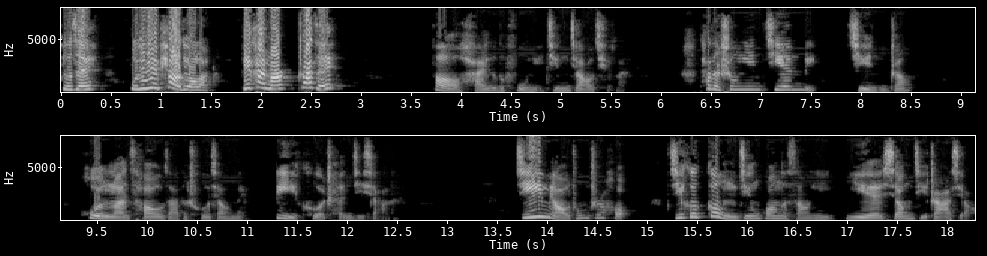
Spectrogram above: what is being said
有贼！我的月票丢了！别开门，抓贼！抱孩子的妇女惊叫起来，她的声音尖利、紧张。混乱嘈杂的车厢内立刻沉寂下来。几秒钟之后。几个更惊慌的嗓音也相继炸响了。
